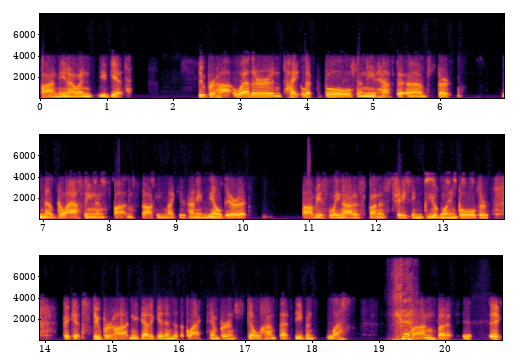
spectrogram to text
fun. You know, and you get super hot weather and tight-lipped bulls, and you have to um, start, you know, glassing and spot and stalking like you're hunting mule deer. It's obviously not as fun as chasing bugling bulls or if it gets super hot and you got to get into the black timber and still hunt, that's even less fun, but it, it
